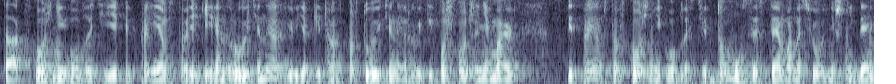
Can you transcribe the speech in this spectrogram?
Так, в кожній області є підприємства, які генерують енергію, які транспортують енергію, і пошкодження мають підприємства в кожній області. Тому система на сьогоднішній день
